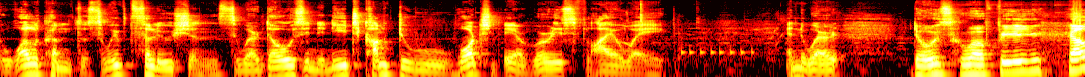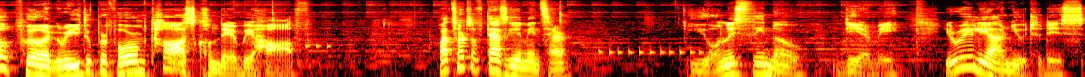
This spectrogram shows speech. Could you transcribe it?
Welcome to Swift Solutions, where those in need come to watch their worries fly away. And where those who are feeling helpful agree to perform tasks on their behalf. What sort of task do you mean, sir? You honestly know, dear me. You really are new to this,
